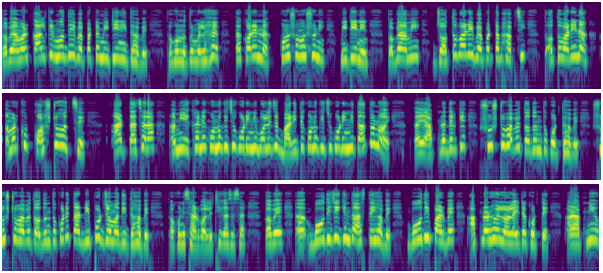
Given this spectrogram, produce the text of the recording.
তবে আমার কালকের মধ্যেই ব্যাপারটা মিটিয়ে নিতে হবে। তখন নতুন বলে হ্যাঁ তা করেন না, কোনো সমস্যা নেই, মিটিয়ে নিন, তবে আমি যতবারই ব্যাপারটা ভাবছি, ততবারই না, আমার খুব কষ্ট হচ্ছে আর তাছাড়া আমি এখানে কোনো কিছু করিনি বলে যে বাড়িতে কোনো কিছু করিনি তা তো নয়। তাই আপনাদেরকে সুষ্ঠুভাবে তদন্ত করতে হবে। সুষ্ঠুভাবে তদন্ত করে তার রিপোর্ট জমা দিতে হবে। তখনই স্যার বলে, ঠিক আছে স্যার। তবে বৌদিজি কিন্তু আসতেই হবে। বৌদি পারবে আপনার হয়ে লড়াইটা করতে। আর আপনিও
